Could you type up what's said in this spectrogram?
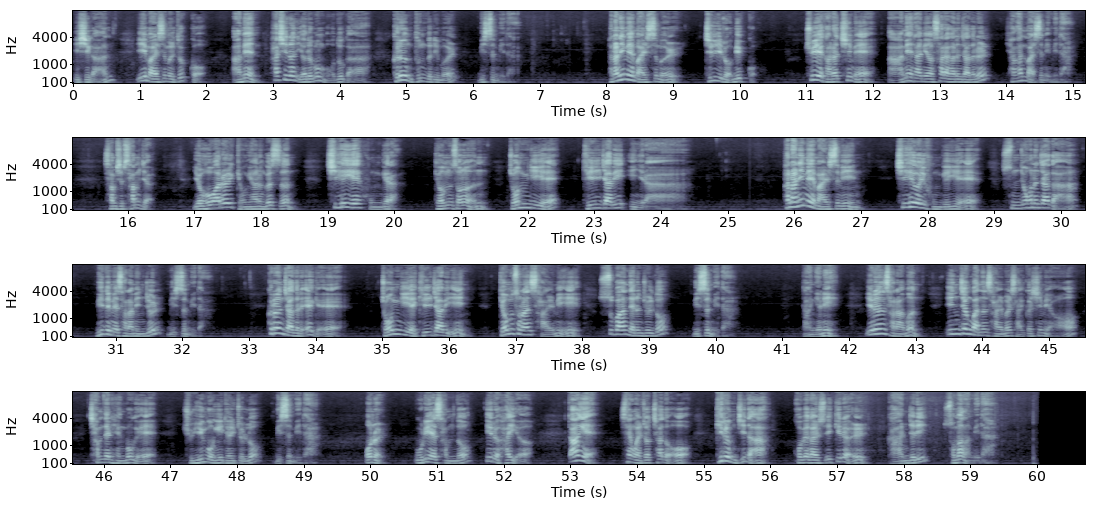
이 시간 이 말씀을 듣고 아멘 하시는 여러분 모두가 그런 분들임을 믿습니다. 하나님의 말씀을 진리로 믿고 주의 가르침에 아멘하며 살아가는 자들을 향한 말씀입니다. 33절 여호와를 경외하는 것은 지혜의 훈계라 겸손은 존귀의 길잡이이니라. 하나님의 말씀인 지혜의 훈계에 순종하는 자가 믿음의 사람인 줄 믿습니다. 그런 자들에게 존귀의 길잡이인 겸손한 삶이 수반되는 줄도 믿습니다. 당연히 이런 사람은 인정받는 삶을 살 것이며 참된 행복의 주인공이 될 줄로 믿습니다. 오늘 우리의 삶도 이러하여 땅의 생활조차도 기름지다 고백할 수 있기를 간절히 소망합니다.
